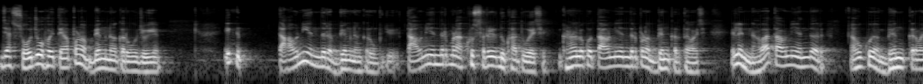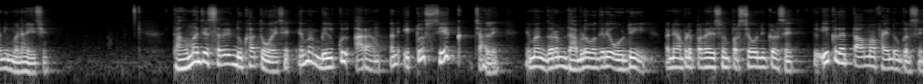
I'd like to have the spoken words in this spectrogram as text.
જ્યાં સોજો હોય ત્યાં પણ અભ્યંગ ન કરવું જોઈએ. એક તાવની અંદર અભ્યંગ ન કરવું જોઈએ. તાવની અંદર પણ આખું શરીર દુખાતું હોય છે. ઘણા લોકો તાવની અંદર પણ અભ્યંગ કરતા હોય છે. એટલે નવા તાવની અંદર આવું કોઈ અભ્યંગ કરવાની મનાઈ છે. તાવમાં જે શરીર દુખાતું હોય છે, એમાં બિલકુલ આરામ અને એકલો શેક ચાલે. એમાં ગરમ ધાબળો વગેરે ઓઢી અને આપણે પરસેવો પરસેવો નીકળશે તો એ કદાચ તાવમાં ફાયદો કરશે.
